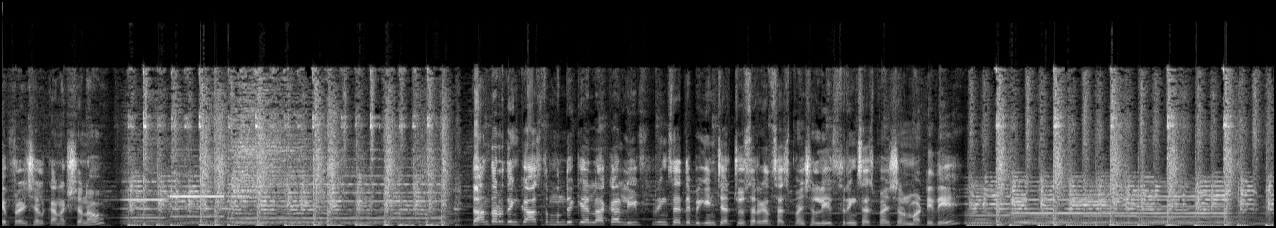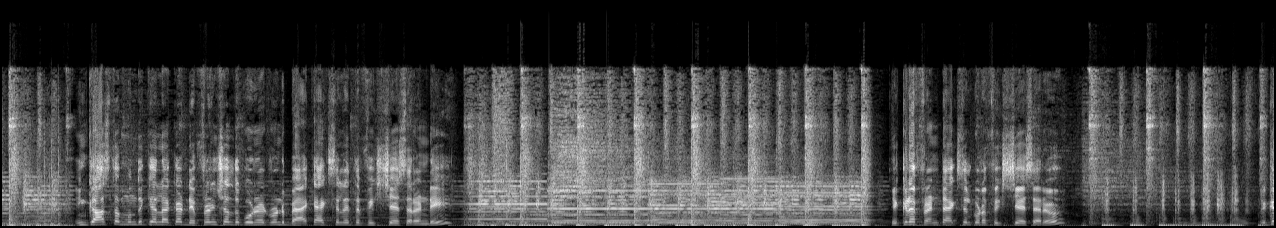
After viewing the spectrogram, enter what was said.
డిఫరెన్షియల్ కనెక్షన్. దాని తర్వాత ఇంకాస్త ముందుకు వెళ్ళాక లీఫ్ స్ప్రింగ్స్ అయితే బిగించారు చూసారు కదా సస్పెన్షన్ లీఫ్ స్ప్రింగ్ సస్పెన్షన్ అనమాట ఇది. ఇంకాస్త ముందుకు వెళ్ళాక డిఫరెన్షియల్తో కూడినటువంటి బ్యాక్ యాక్సిల్ అయితే ఫిక్స్ చేశారండి. ఇక్కడే ఫ్రంట్ యాక్సిల్ కూడా ఫిక్స్ చేశారు. ఇక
